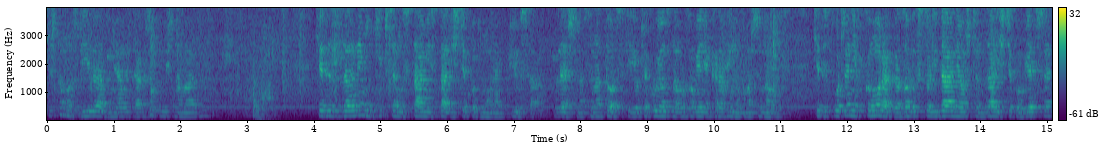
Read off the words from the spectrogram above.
Czyż to możliwe, aby miały także pójść na marne? Kiedy z zalanymi gipsem ustami staliście pod murem Piusa, Leszna, Senatorskiej, oczekując na uruchomienie karabinów maszynowych, kiedy stłoczeni w komorach gazowych solidarnie oszczędzaliście powietrze,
